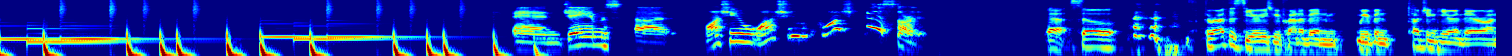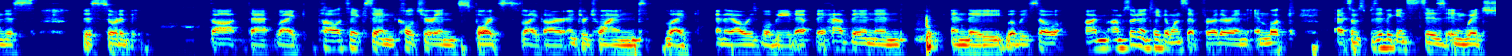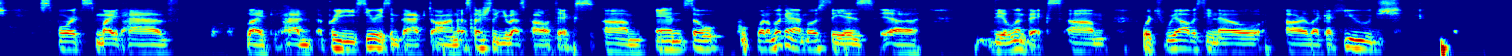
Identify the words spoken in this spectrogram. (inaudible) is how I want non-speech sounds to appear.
And James, uh, why don't you why don't you why don't you get us started? Yeah. So (laughs) throughout the series, we've kind of been we've been touching here and there on this this sort of thought that like politics and culture and sports like are intertwined, like and they always will be. That they have been and and they will be. So I'm I'm sort of going to take it one step further and and look at some specific instances in which sports might have like had a pretty serious impact on especially U.S. politics. Um, and so what I'm looking at mostly is. Uh, the Olympics, um, which we obviously know are like a huge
